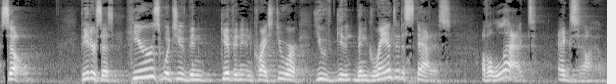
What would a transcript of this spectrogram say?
So, Peter says, here's what you've been given in Christ. You are, you've been granted a status of elect exile.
